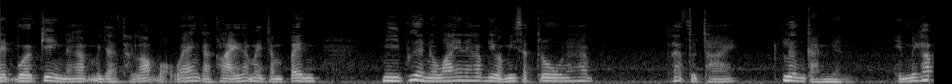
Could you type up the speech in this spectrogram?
networking นะครับไม่อยากทะเลาะเบาแว้งกับใครถ้าไม่จำเป็นมีเพื่อนเอาไว้นะครับ ดีกว่ามีศัตรูนะครับและสุดท้ายเรื่องการเงิน เห็นไหมครับ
